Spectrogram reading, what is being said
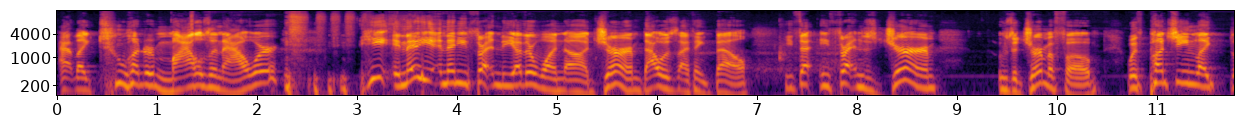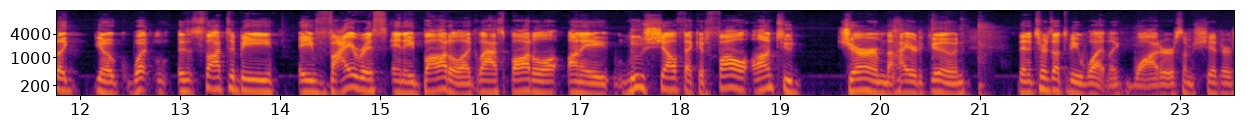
at like 200 miles an hour. he and then he and then he threatened the other one, uh, Germ. That was I think Bell. He th- he threatens Germ, who's a germaphobe, with punching like like you know what is thought to be a virus in a bottle, a glass bottle on a loose shelf that could fall onto Germ, the hired goon. Then it turns out to be what, like water or some shit or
